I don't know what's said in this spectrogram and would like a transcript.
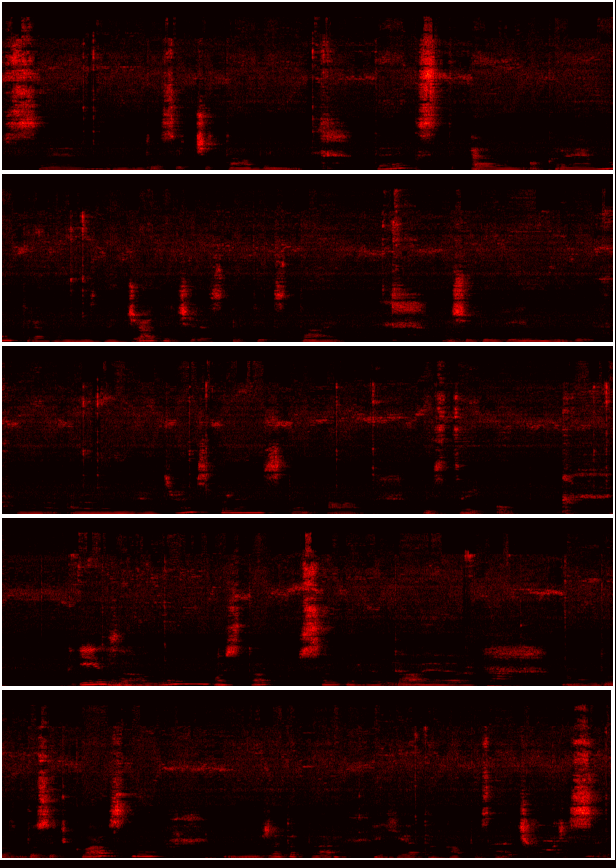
все е, досить читабельно. Текст е, окремо треба назначати через Edit Type, щоб він був е, е, не Transparency, так, а ось цей опік. І загалом ось так все виглядає досить класно. Вже тепер є така позначка красива.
